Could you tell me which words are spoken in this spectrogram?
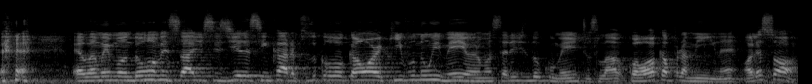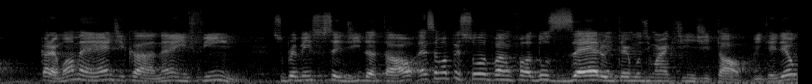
ela me mandou uma mensagem esses dias assim, cara, preciso colocar um arquivo num e-mail, era uma série de documentos lá, coloca pra mim, né? Olha só, cara, é uma médica, né? Enfim, super bem sucedida tal. Essa é uma pessoa, vamos falar, do zero em termos de marketing digital, entendeu?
